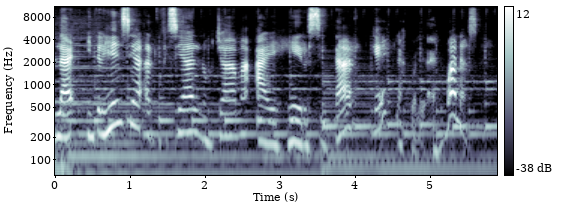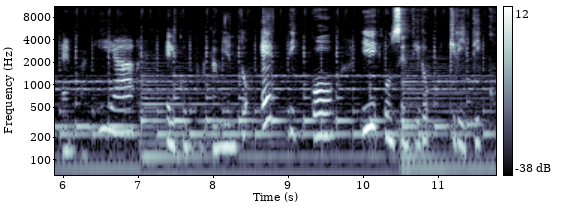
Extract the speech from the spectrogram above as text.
la inteligencia artificial nos llama a ejercitar ¿qué? las cualidades humanas, la empatía, el comportamiento ético y un sentido crítico.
